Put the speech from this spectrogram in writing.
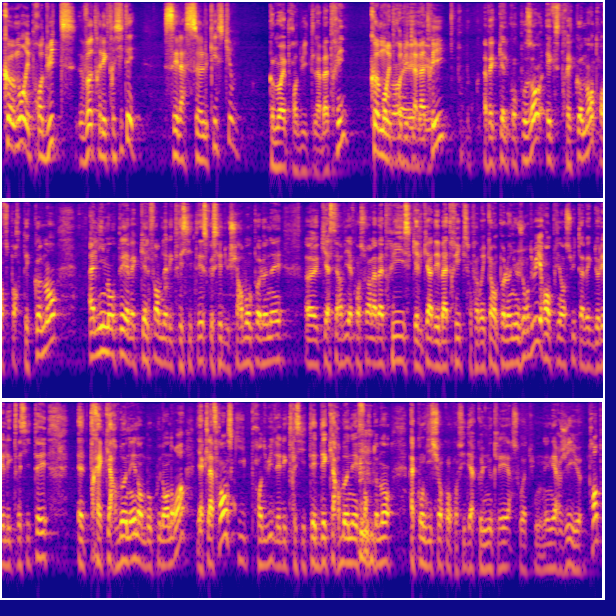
comment est produite votre électricité? C'est la seule question. Comment est produite la batterie? Comment est produite la batterie? Avec quels composants Extrait comment? Transporté comment? Alimenté avec quelle forme d'électricité? Est-ce que c'est du charbon polonais euh, qui a servi à construire la batterie? Ce qui est le cas des batteries qui sont fabriquées en Pologne aujourd'hui, remplies ensuite avec de l'électricité euh, très carbonée dans beaucoup d'endroits? Il n'y a que la France qui produit de l'électricité décarbonée fortement, à condition qu'on considère que le nucléaire soit une énergie euh, propre.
